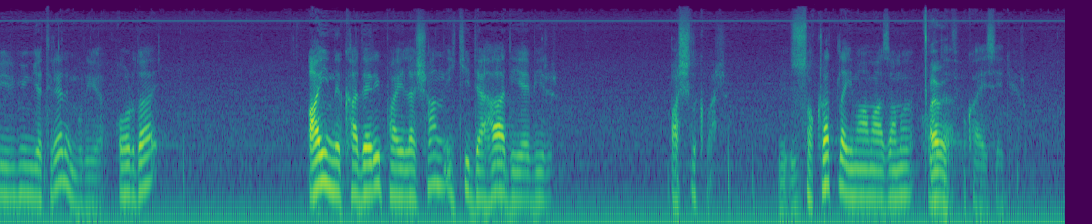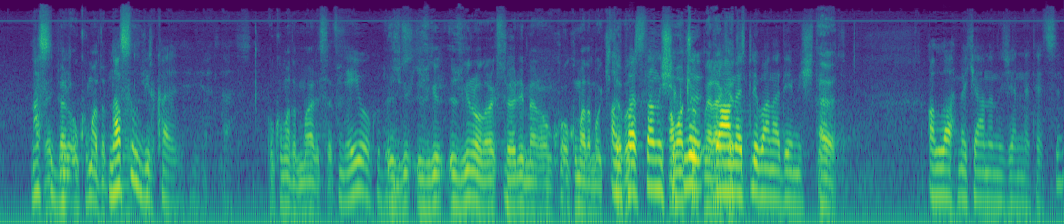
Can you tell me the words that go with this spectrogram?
bir gün getirelim buraya. Orada aynı kaderi paylaşan iki deha diye bir başlık var. Sokrat'la İmam-ı Azam'ı orada Evet. mukayese ediyorum. Nasıl Evet, ben bir okumadım. nasıl bir ka- Okumadım maalesef. neyi okudunuz? Üzgün, üzgün, üzgün olarak söyleyeyim ben oku- okumadım o kitabı. Alparslan Ama Işıklı çok merak rahmetli ettim. bana demişti. Evet. Allah mekanını cennet etsin.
